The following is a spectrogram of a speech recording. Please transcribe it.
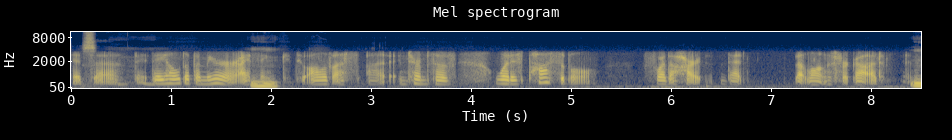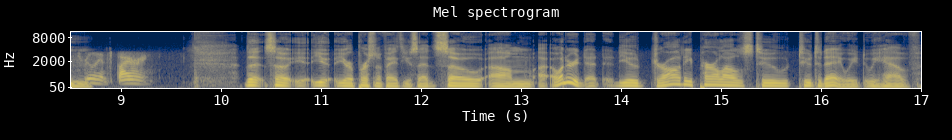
it's uh, they, they hold up a mirror, I mm-hmm. think, to all of us uh, in terms of what is possible for the heart that that longs for God. And Mm-hmm. It's really inspiring. The, so you, you're a person of faith, you said. So um, I wonder, uh, do you draw any parallels to to today? We we have,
